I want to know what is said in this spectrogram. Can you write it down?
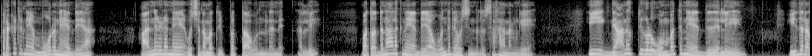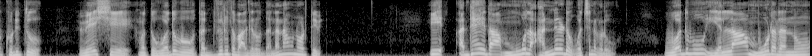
ಪ್ರಕಟಣೆಯ ಮೂರನೇ ಅಧ್ಯಾಯ ಹನ್ನೆರಡನೇ ವಚನ ಮತ್ತು ಇಪ್ಪತ್ತ ಒಂದನೇ ಅಲ್ಲಿ ಮತ್ತು ಹದಿನಾಲ್ಕನೇ ಅಧ್ಯಾಯ ಒಂದನೇ ವಚನದಲ್ಲೂ ಸಹ ನಮಗೆ ಈ ಜ್ಞಾನೋಕ್ತಿಗಳು ಒಂಬತ್ತನೇ ಅಧ್ಯಾಯದಲ್ಲಿ ಇದರ ಕುರಿತು ವೇಷ್ಯೆ ಮತ್ತು ವಧುವು ತದ್ವಿರುದ್ಧವಾಗಿರುವುದನ್ನು ನಾವು ನೋಡ್ತೀವಿ. ಈ ಅಧ್ಯಾಯದ ಮೂಲ ಹನ್ನೆರಡು ವಚನಗಳು ವಧುವು ಎಲ್ಲ ಮೂಢರನ್ನು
